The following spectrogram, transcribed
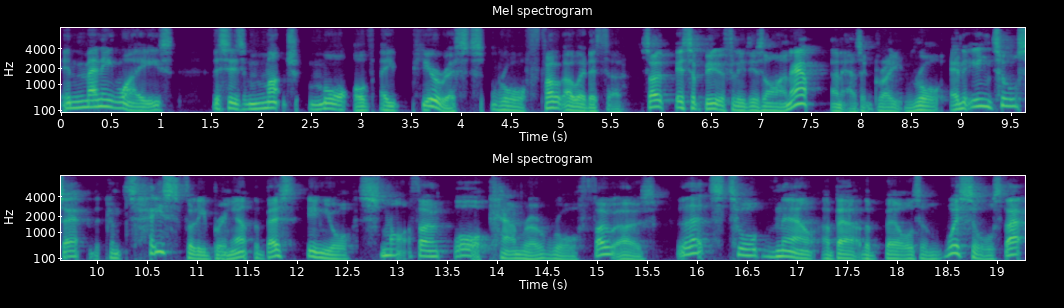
In many ways, this is much more of a purist's raw photo editor. So it's a beautifully designed app and it has a great raw editing toolset that can tastefully bring out the best in your smartphone or camera raw photos. Let's talk now about the bells and whistles, that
